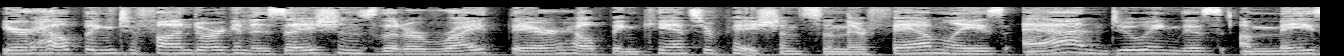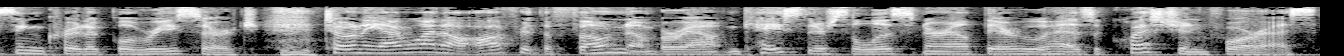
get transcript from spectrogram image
you're helping to fund organizations that are right there helping cancer patients and their families and doing this amazing critical research. Mm. Tony, I want to offer the phone number out in case there's a listener out there who has a question for us.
